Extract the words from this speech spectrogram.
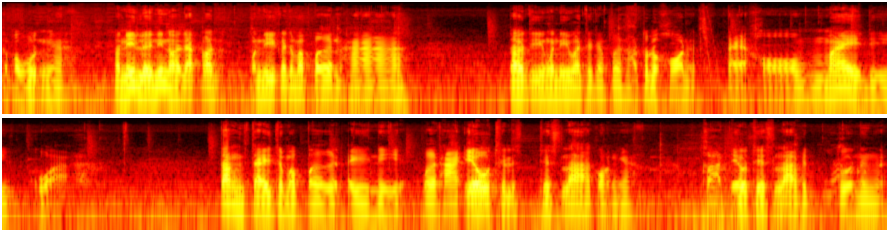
กับอาวุธไงตอนนี้เหลือนิดหน่อยแล้วก็วันนี้ก็จะมาเปิดหา ตอนจริงวันนี้ว่าจะจะเปิดหาตัวละครอะแต่ขอไม่ดีกว่า ตั้งใจจะมาเปิดไอ้นี่ เปิดหาเอลเทสลาก่อนไงขาดเอลเทสลาเป็นตัวหนึ่งอะ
